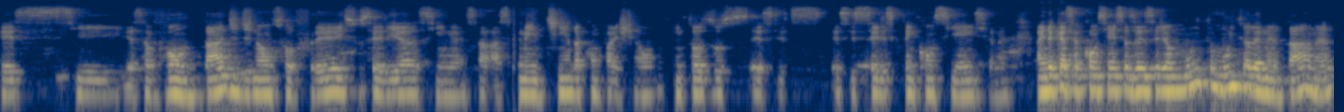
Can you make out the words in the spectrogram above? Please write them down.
esse, essa vontade de não sofrer, isso seria, assim, essa, a sementinha da compaixão em todos os, esses, esses seres que têm consciência, né? Ainda que essa consciência, às vezes, seja muito, muito elementar, né?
